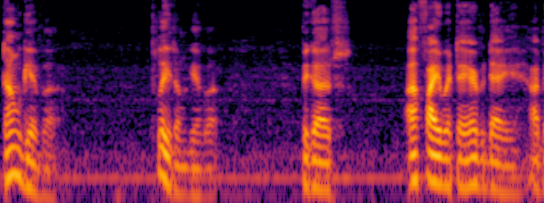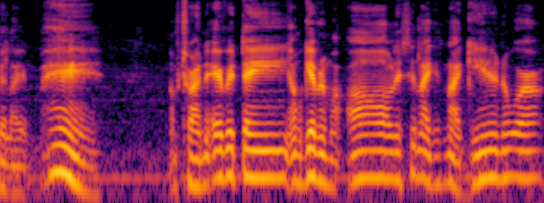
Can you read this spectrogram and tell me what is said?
Don't give up. Please don't give up. Because I fight with that every day. I'll be like, man, I'm trying everything. I'm giving my all. It seems like it's not getting nowhere.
